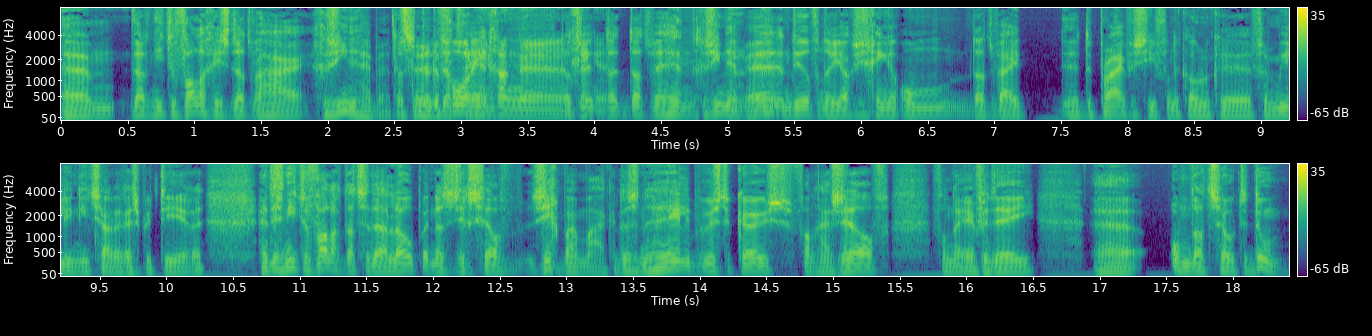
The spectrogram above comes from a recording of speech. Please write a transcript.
Um, dat het niet toevallig is dat we haar gezien hebben. Dat, dat we de vooringang dat, we, dat, dat we hen gezien hebben. Hè. Een deel van de reacties gingen om dat wij de, privacy van de koninklijke familie niet zouden respecteren. Het is niet toevallig dat ze daar lopen en dat ze zichzelf zichtbaar maken. Dat is een hele bewuste keus van haarzelf, van de RVD, uh, om dat zo te doen.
